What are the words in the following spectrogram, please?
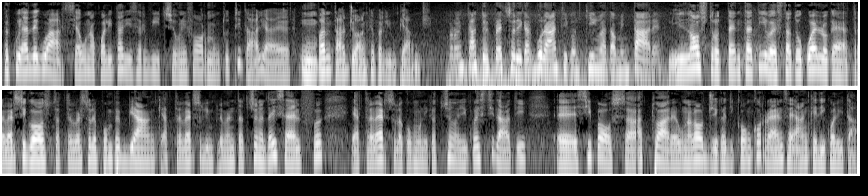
per cui adeguarsi a una qualità di servizio uniforme in tutta Italia è un vantaggio anche per gli impianti. Però intanto il prezzo dei carburanti continua ad aumentare. Il nostro tentativo è stato quello che attraverso i ghost, attraverso le pompe bianche, attraverso l'implementazione dei self e attraverso la comunicazione di questi dati eh, si possa attuare una logica di concorrenza e anche di qualità.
